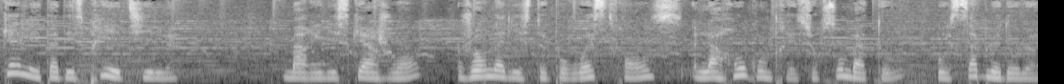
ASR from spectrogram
quel état d'esprit est-il? Marie-Lise Kerjouan, journaliste pour Ouest France, l'a rencontré sur son bateau au Sable d'Olonne.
